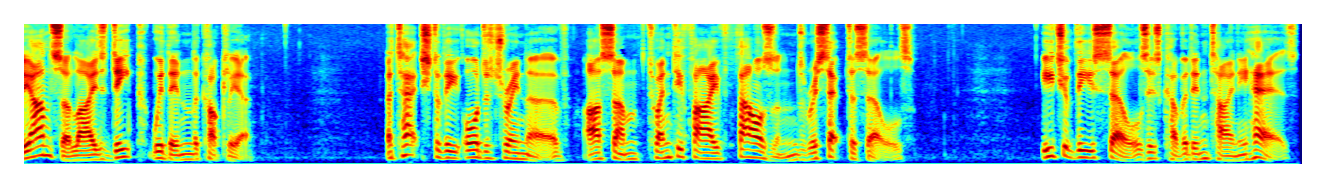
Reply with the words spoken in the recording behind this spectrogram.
The answer lies deep within the cochlea. Attached to the auditory nerve are some 25,000 receptor cells. Each of these cells is covered in tiny hairs.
